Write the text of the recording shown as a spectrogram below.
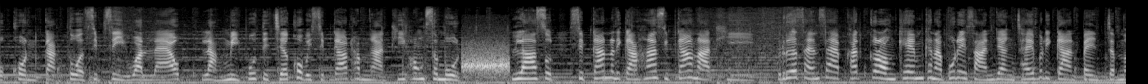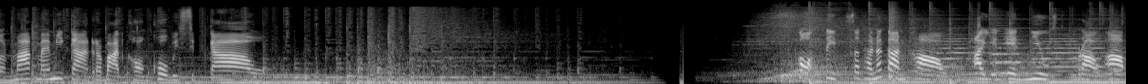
6 คนกักตัว 14 วันแล้ว หลังมีผู้ติดเชื้อโควิด -19 ทำงานที่ห้องสมุด ล่าสุด 19นาฬิกา59 นาที เรือแสนแสบคัดกรองเข้มขณะผู้โดยสารยังใช้บริการเป็นจำนวนมากแม้มีการระบาดของโควิด -19 เกาะติดสถานการณ์ข่าว INN News Roundup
